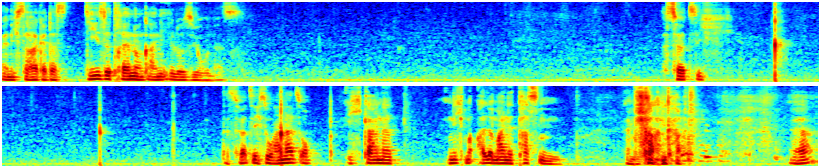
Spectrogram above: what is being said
wenn ich sage, dass diese Trennung eine Illusion ist. Es hört sich das hört sich so an, als ob ich keine, nicht mal alle meine Tassen im Schrank habe. Ja?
